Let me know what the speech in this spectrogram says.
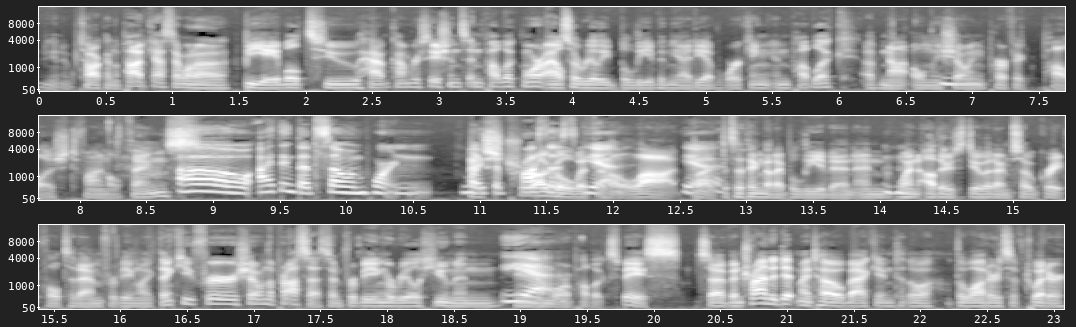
you know, talk on the podcast, I want to be able to have conversations in public more. I also really believe in the idea of working in public, of not only Mm-hmm. showing perfect, polished, final things. Oh, I think that's so important. Like I the struggle process. with yeah. it a lot, Yeah. Mm-hmm. but it's a thing that I believe in. And when others do it, I'm so grateful to them for being like, thank you for showing the process and for being a real human in a more public space. So I've been trying to dip my toe back into the, the waters of Twitter.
